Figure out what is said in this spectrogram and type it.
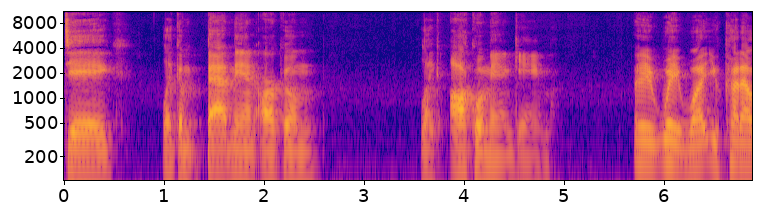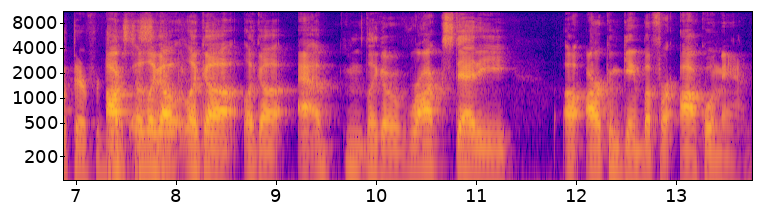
dig like a Batman Arkham, like Aquaman game. Hey, wait, what? You cut out there for just a like sec. a like a like a a- like a Rocksteady uh, Arkham game, but for Aquaman.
